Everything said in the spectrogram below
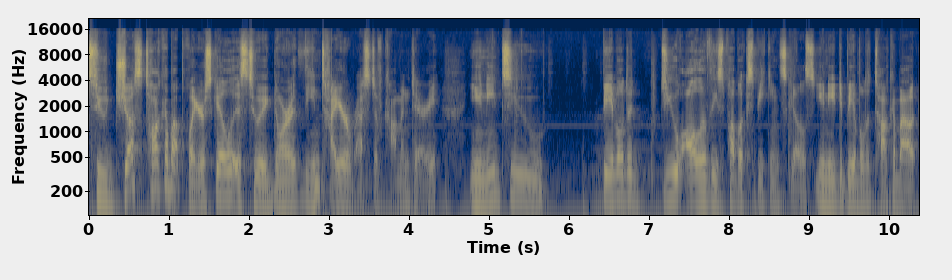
to just talk about player skill is to ignore the entire rest of commentary. You need to be able to do all of these public speaking skills. You need to be able to talk about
